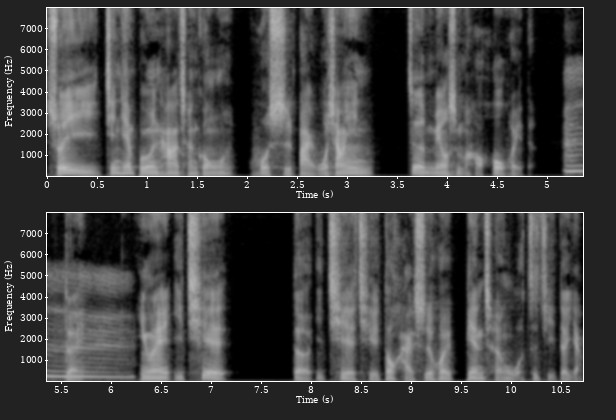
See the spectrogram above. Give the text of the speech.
所以今天不论他成功或失败，我相信这没有什么好后悔的。嗯，对，因为一切的一切其实都还是会变成我自己的养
